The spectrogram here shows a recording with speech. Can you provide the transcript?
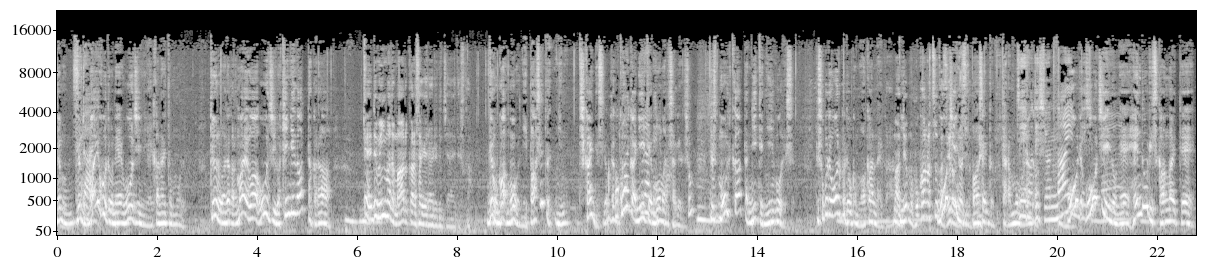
でもでも前ほどね王子にはいかないと思うよ。っていうのはだから前は王子は金利があったから、うん、えでも今でもあるから下げられるんじゃないですかでもまあもう2%に近いんですよ。今回2.5まで下げるでしょ、うん、でもう一回あったら2.25ですでそこで終わるかどうかも分かんないから。まあでも他の通貨ゼロですよ、ね、オージーの2%って言ったらもうゼロですよないんですよ、ね、オージーのね変動率考えて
